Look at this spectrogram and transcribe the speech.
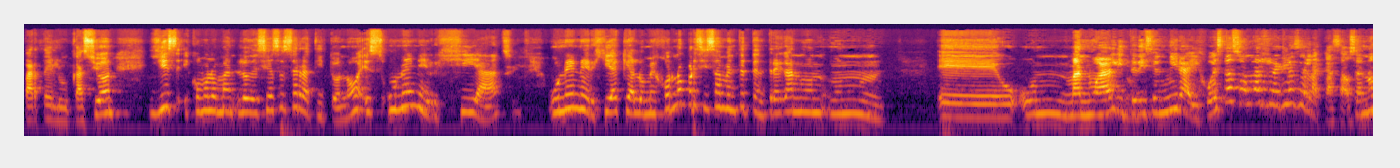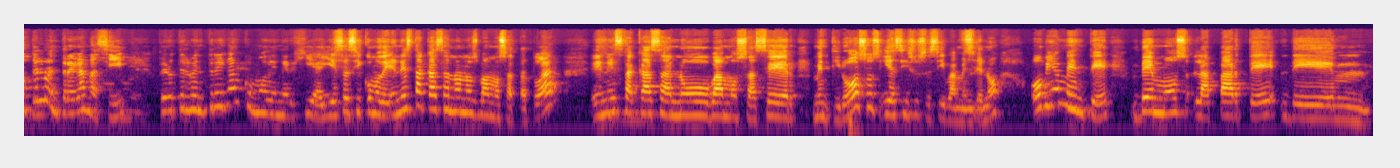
parte de la educación. Y es, como lo, decías hace ratito, ¿no? Es una energía, una energía que a lo mejor no precisamente te entregan un, eh, un manual y te dicen, mira, hijo, estas son las reglas de la casa. O sea, no te lo entregan así, pero te lo entregan como de energía y es así como de, en esta casa no nos vamos a tatuar, en esta casa no vamos a ser mentirosos y así sucesivamente, ¿no? Obviamente vemos la parte de...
